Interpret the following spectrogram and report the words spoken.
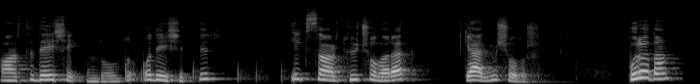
artı d şeklinde oldu. O da eşittir. x artı 3 olarak gelmiş olur. Buradan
